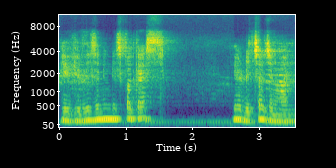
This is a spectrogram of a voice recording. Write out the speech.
If you're listening this podcast, you're the chosen one.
